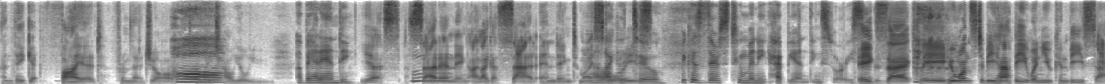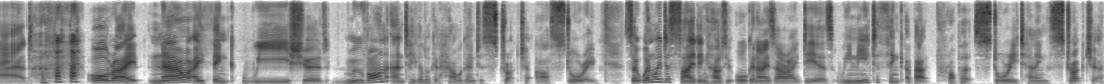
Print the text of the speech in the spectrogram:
and they get fired from that job. Oh, a bad ending. Yes, a sad mm. ending. I like a sad ending to my I stories. Like it too because there's too many happy ending stories. Exactly. Who wants to be happy when you can be sad? All right. Now I think we should move on and take a look at how we're going to structure our story. So when we're deciding how to organize our ideas, we need to think about proper storytelling structure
